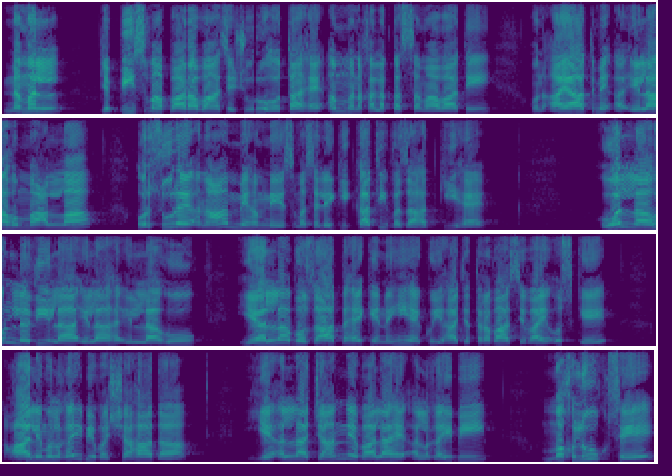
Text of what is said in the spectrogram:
نمل۔ جب بیسواں پارا وہاں سے شروع ہوتا ہے، ام خلق سماواتی ان آیات میں الہ اللہ اور سورہ انعام میں ہم نے اس مسئلے کی کافی وضاحت کی ہے۔ اللہ لا الہ الا یہ اللہ وہ ذات ہے کہ نہیں ہے کوئی حاجت روا سوائے اس کے۔ عالم الغیب و شہادہ۔ یہ اللہ جاننے والا ہے الغیبی۔ مخلوق سے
